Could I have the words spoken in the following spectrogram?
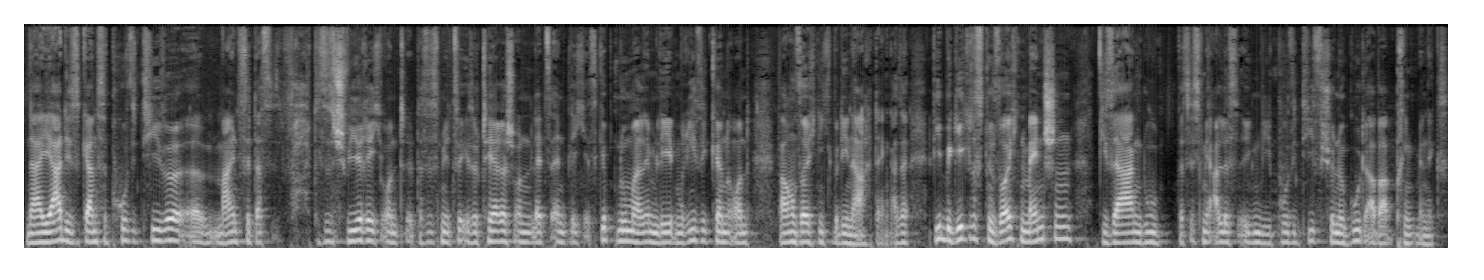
na ja, dieses ganze positive äh, Mindset, das, das ist schwierig und das ist mir zu esoterisch und letztendlich, es gibt nun mal im Leben Risiken und warum soll ich nicht über die nachdenken? Also wie begegnest du solchen Menschen, die sagen, du, das ist mir alles irgendwie positiv, schön und gut, aber bringt mir nichts?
